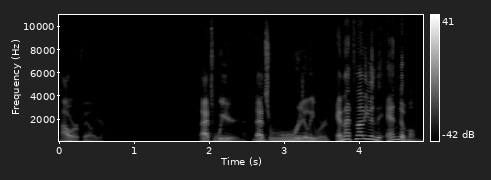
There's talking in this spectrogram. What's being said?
power failure. That's weird. That's really weird. And that's not even the end of them.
